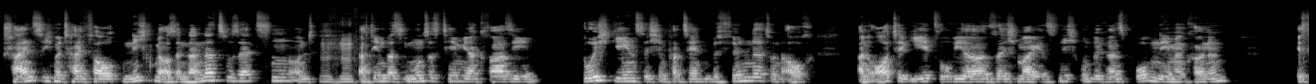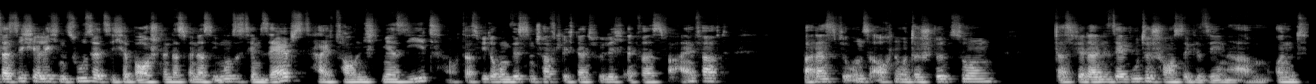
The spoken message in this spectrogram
scheint sich mit HIV nicht mehr auseinanderzusetzen. Und mhm. nachdem das Immunsystem ja quasi durchgehend sich im Patienten befindet und auch an Orte geht, wo wir, sag ich mal, jetzt nicht unbegrenzt Proben nehmen können, ist das sicherlich ein zusätzlicher Baustein, dass wenn das Immunsystem selbst HIV nicht mehr sieht, auch das wiederum wissenschaftlich natürlich etwas vereinfacht, war das für uns auch eine Unterstützung, dass wir da eine sehr gute Chance gesehen haben. Und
